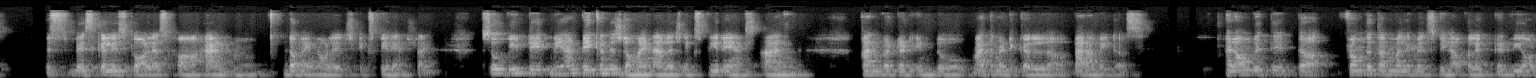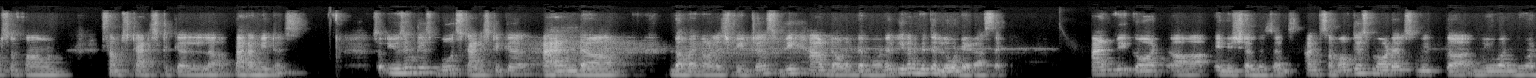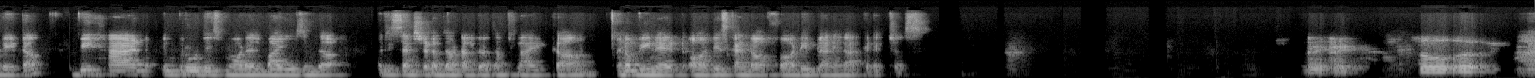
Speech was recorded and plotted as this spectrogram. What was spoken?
is basically is called as uh, hand, um, domain knowledge experience, right? So we take we have taken this domain knowledge experience and converted into mathematical uh, parameters. Along with it, uh, from the thermal images we have collected, we also found some statistical uh, parameters. So using these both statistical and uh, domain knowledge features, we have developed a model even with a low data set and we got uh, initial results. And some of these models with uh, new and newer data, we had improved this model by using the recent state-of-the-art algorithms like um, you know VNet or these kind of uh, deep learning architectures. Right, right. So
